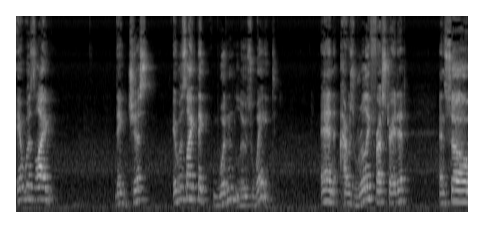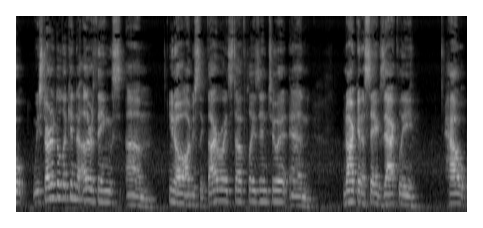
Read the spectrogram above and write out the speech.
it was like they just, it was like they wouldn't lose weight. And I was really frustrated. And so we started to look into other things. Um, you know, obviously thyroid stuff plays into it. And I'm not going to say exactly how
